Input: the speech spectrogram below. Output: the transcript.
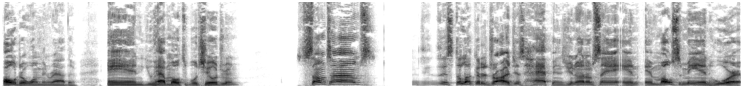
older woman rather, and you have multiple children, sometimes it's the luck of the draw. It just happens. You know what I'm saying? And and most men who are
